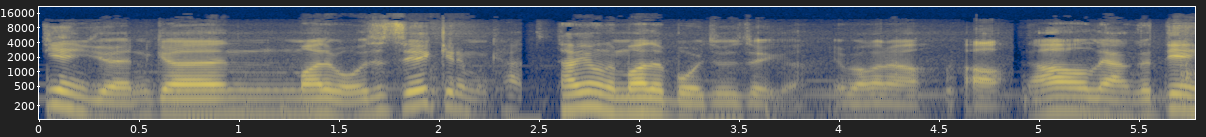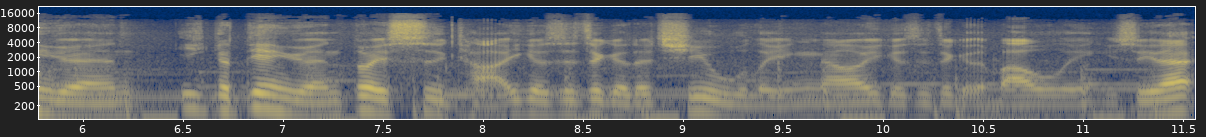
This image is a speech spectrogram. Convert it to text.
电源跟 motherboard，我就直接给你们看，它用的 motherboard 就是这个，有没有看到？好，然后两个电源，一个电源对四卡，一个是这个的七五零，然后一个是这个的八五零，You see that？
